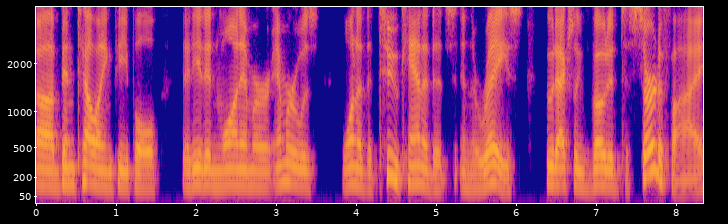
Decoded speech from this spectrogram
uh, been telling people that he didn't want Emmer. Emmer was one of the two candidates in the race who had actually voted to certify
